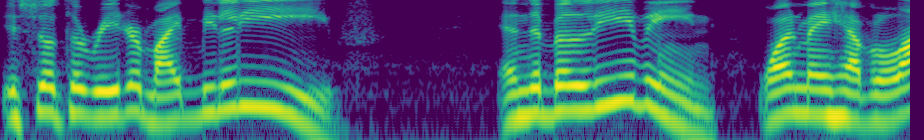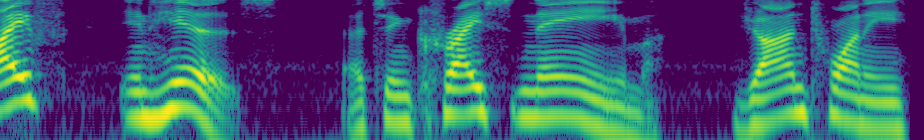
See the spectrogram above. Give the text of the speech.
is so that the reader might believe. And the believing one may have life in his. That's in Christ's name. John 20,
